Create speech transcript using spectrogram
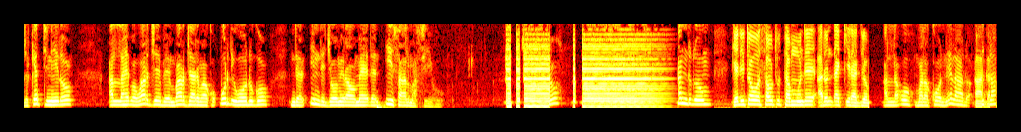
sobajo kettiniɗo allah heɓa warje be mbar jare ma ko ɓurɗi wodugo nder inde jamirawo meɗen isa almasihu. Anduɗum. Keɗitowo sawtu tammude aɗon ɗakki radio allah o mala ko nelaɗo allah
